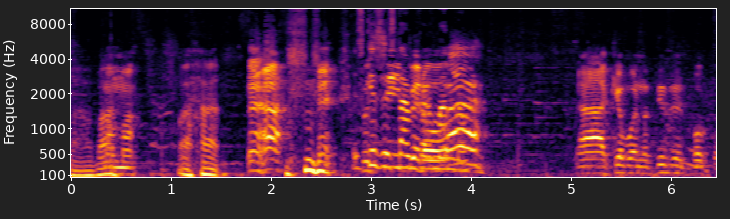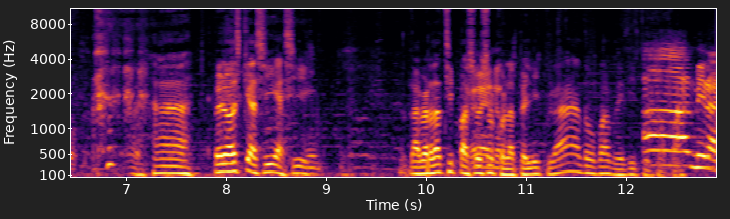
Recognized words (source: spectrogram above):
Ah, va. Mamá. Ajá. Es que se está enfermando. Ah, Ah, qué bueno, tienes poco. Ajá. Pero es que así, así. La verdad sí pasó eso con la película. Ah, todo va bedito. Ah, papá. mira,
